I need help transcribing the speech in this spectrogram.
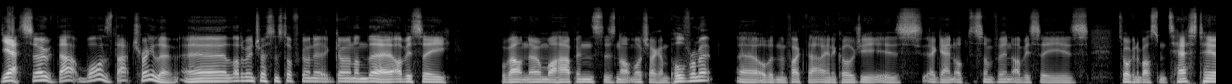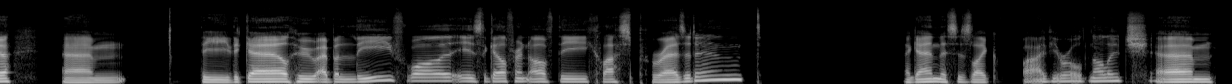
yeah, so that was that trailer. Uh, a lot of interesting stuff going going on there. Obviously, without knowing what happens, there's not much I can pull from it, uh, other than the fact that Ayanokoji is again up to something. Obviously, is talking about some test here. Um, the the girl who I believe was is the girlfriend of the class president. Again, this is like five year old knowledge. Um,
